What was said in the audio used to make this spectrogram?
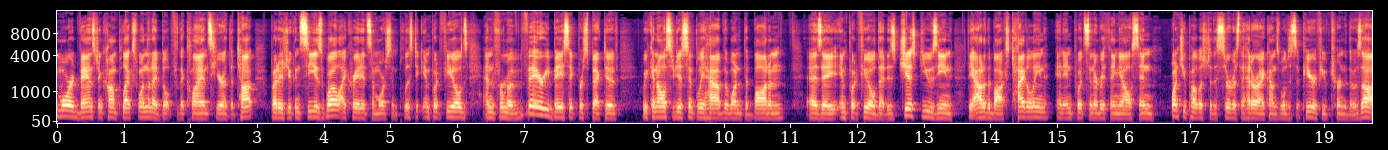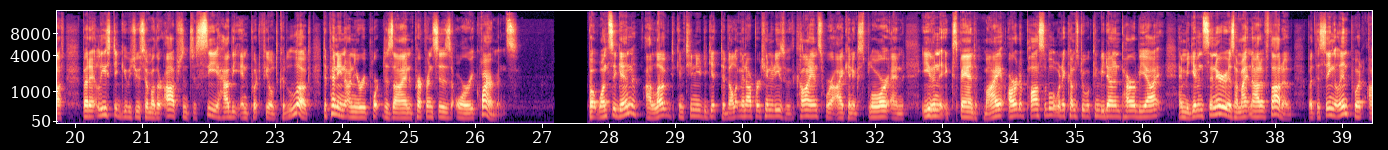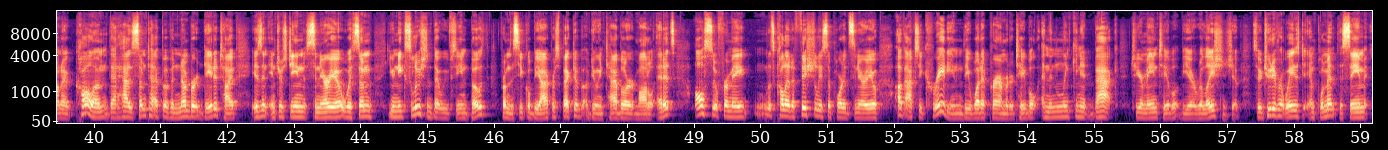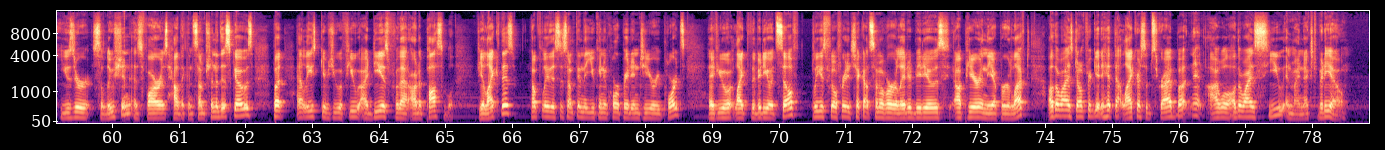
more advanced and complex one that I built for the clients here at the top, but as you can see as well, I created some more simplistic input fields, and from a very basic perspective, we can also just simply have the one at the bottom as a input field that is just using the out-of-the-box titling and inputs and everything else. And once you publish to the service, the header icons will disappear if you've turned those off, but at least it gives you some other options to see how the input field could look, depending on your report design preferences or requirements. But once again, I love to continue to get development opportunities with clients where I can explore and even expand my art if possible when it comes to what can be done in Power BI and be given scenarios I might not have thought of. But the single input on a column that has some type of a number data type is an interesting scenario with some unique solutions that we've seen both from the SQL BI perspective of doing tabular model edits, also from a, let's call it officially supported scenario of actually creating the what if parameter table and then linking it back to your main table via relationship. So two different ways to implement the same user solution as far as how the consumption of this goes, but at least gives you a few ideas for that art if possible. If you like this, hopefully this is something that you can incorporate into your reports. If you liked the video itself, please feel free to check out some of our related videos up here in the upper left. Otherwise, don't forget to hit that like or subscribe button, and I will otherwise see you in my next video.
